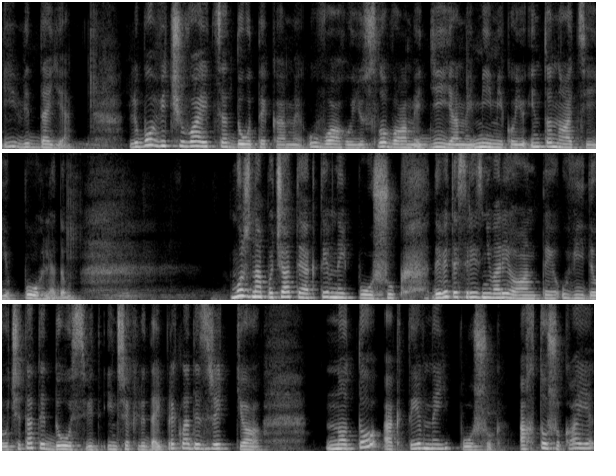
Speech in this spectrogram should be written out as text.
і віддає. Любов відчувається дотиками, увагою, словами, діями, мімікою, інтонацією, поглядом. Можна почати активний пошук, дивитись різні варіанти у відео, читати досвід інших людей, приклади з життя. Но то активний пошук. А хто шукає,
